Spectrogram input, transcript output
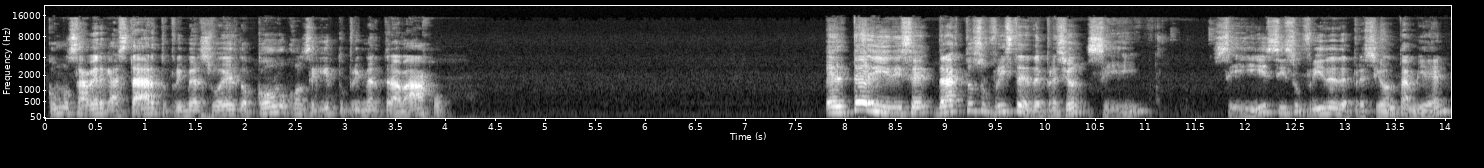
Cómo saber gastar tu primer sueldo, cómo conseguir tu primer trabajo, El Teddy dice, Drag, ¿tú sufriste de depresión? Sí, sí, sí sufrí de depresión también.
